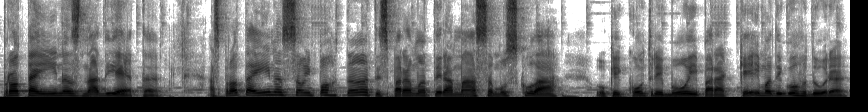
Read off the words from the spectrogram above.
proteínas na dieta. As proteínas são importantes para manter a massa muscular o que contribui para a queima de gordura.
